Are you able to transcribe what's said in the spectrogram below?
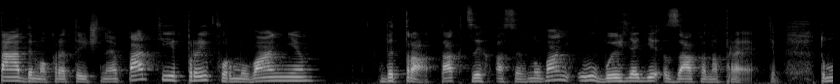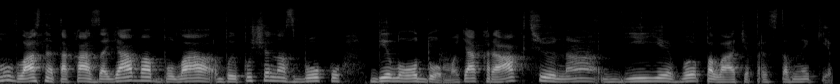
та демократичної партії при формуванні витрат так, цих асигнувань у вигляді законопроєктів. Тому, власне, така заява була випущена з боку Білого Дому як реакцію на дії в Палаті представників.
